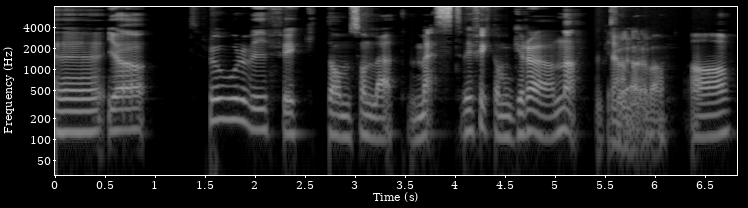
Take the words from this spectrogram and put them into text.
eh, jag tror vi fick de som lät mest. Vi fick de gröna. gröna. Tror jag det var. Ja.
